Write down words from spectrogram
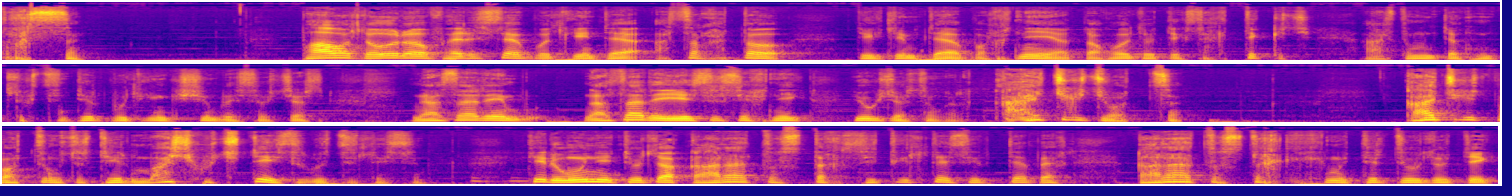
зогссон Паул өөрөө фарисеу бүлгийнтэй асар хатуу дэглэмтэй бурхны одоо хуулиудыг сагтдаг гэж ард түмэндээ хүндлэгдсэн тэр бүлгийн гишүүн байсан учраас Назарын Назарын Есүс ихнийг юу гэж бодсон гал гаж гэж бодсон. Гаж гэж бодсон учраас тэр маш хүчтэй эсэргүүцэлсэн. Тэр үүний төлөө гараа тусдах, сэтгэлдээ сэвтэй байх, гараа тусдах гэх мэт тэр зүйлүүдийг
